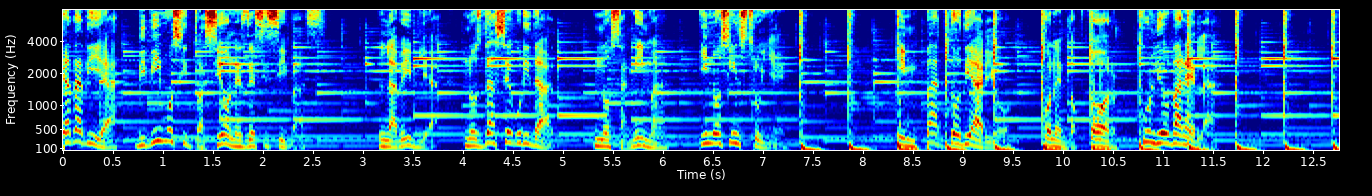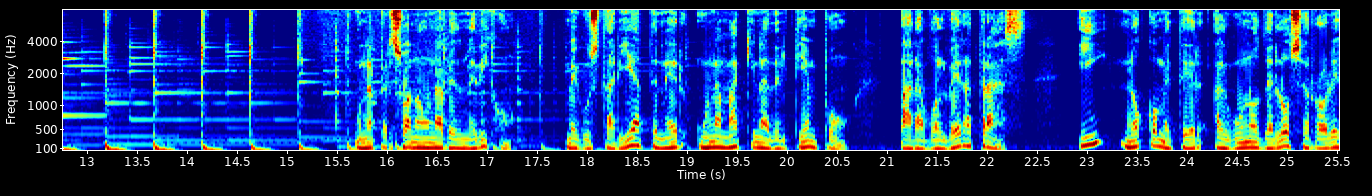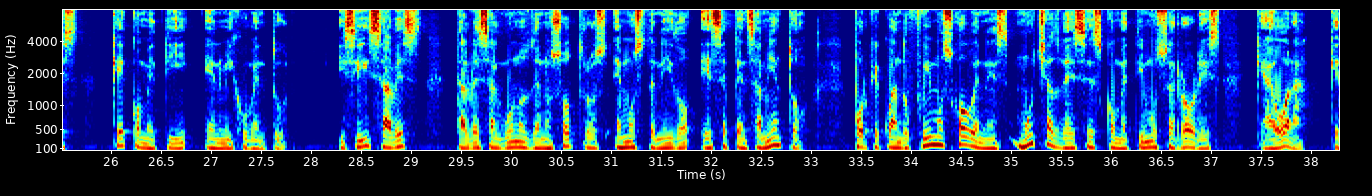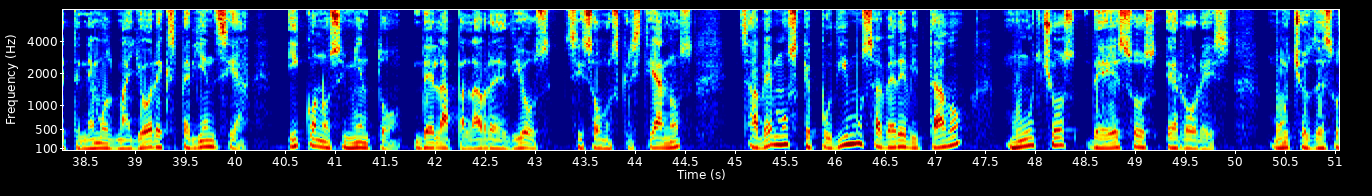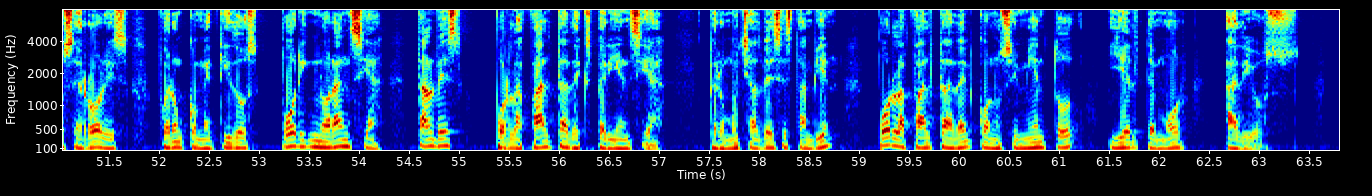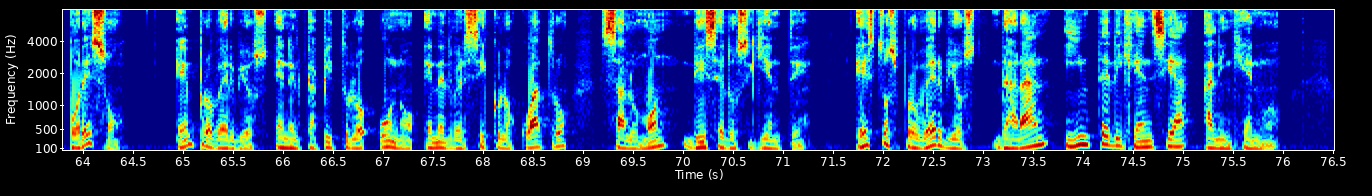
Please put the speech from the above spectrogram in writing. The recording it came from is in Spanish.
Cada día vivimos situaciones decisivas. La Biblia nos da seguridad, nos anima y nos instruye. Impacto Diario con el doctor Julio Varela. Una persona una vez me dijo, me gustaría tener una máquina del tiempo para volver atrás y no cometer algunos de los errores que cometí en mi juventud. Y sí, sabes, tal vez algunos de nosotros hemos tenido ese pensamiento, porque cuando fuimos jóvenes muchas veces cometimos errores que ahora que tenemos mayor experiencia y conocimiento de la palabra de Dios, si somos cristianos, sabemos que pudimos haber evitado muchos de esos errores. Muchos de esos errores fueron cometidos por ignorancia, tal vez por la falta de experiencia, pero muchas veces también por la falta del conocimiento y el temor a Dios. Por eso, en Proverbios, en el capítulo 1, en el versículo 4, Salomón dice lo siguiente, Estos proverbios darán inteligencia al ingenuo,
